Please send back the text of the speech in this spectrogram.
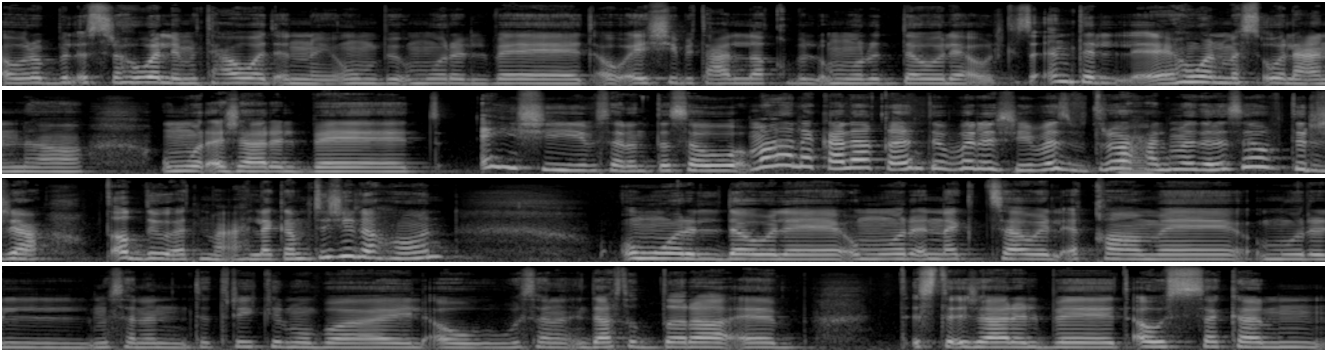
أو رب الأسرة هو اللي متعود إنه يقوم بأمور البيت أو أي شيء بيتعلق بالأمور الدولة أو الكذا. أنت هو المسؤول عنها أمور أجار البيت أي شيء مثلا تسوق ما لك علاقة أنت ولا شيء بس بتروح آه. على المدرسة وبترجع بتقضي وقت مع أهلك. عم تجي لهون أمور الدولة أمور إنك تساوي الإقامة أمور مثلا تتريك الموبايل أو مثلا إدارة الضرائب استئجار البيت أو السكن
